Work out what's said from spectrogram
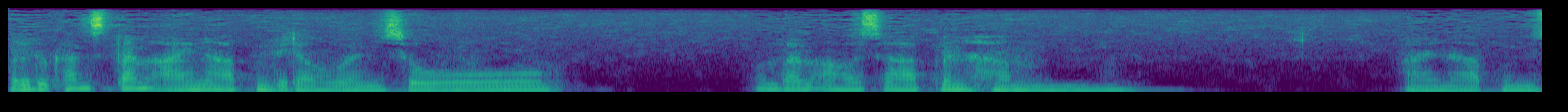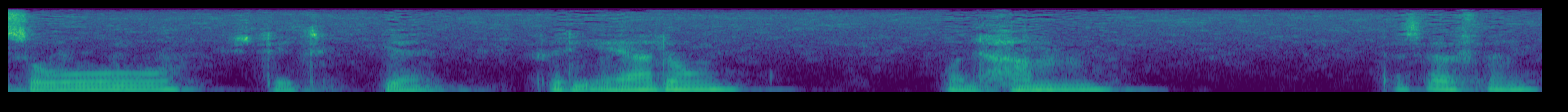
Oder du kannst beim Einatmen wiederholen so und beim Ausatmen Ham. Einatmen so steht hier für die Erdung und Ham das Öffnen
